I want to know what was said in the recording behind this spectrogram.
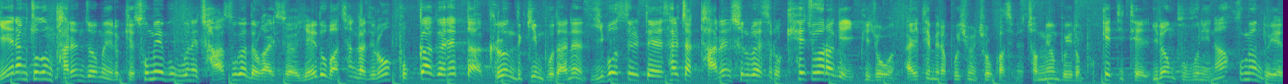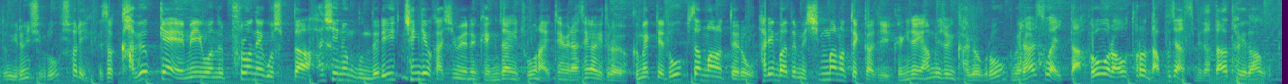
얘랑 조금 다른 점은 이렇게 소매 부분에 자수가 들어가 있어요. 얘도 마찬가지로 복각을 했다 그런 느낌보다는 입었을 때 살짝 다른 실루엣으로 캐주얼하게 입기 좋은 아이템이라 보시면 좋을 것 같습니다. 전면부 이런 포켓 디테일 이런 부분이나 후면도 얘도 이런 식으로 셔링. 그래서 가볍게 MA1을 풀어내고 싶다 하시는 분들이 챙겨 가시면 굉장히 좋은 아이템이라는 생각이 들어요. 금액대도 13만 원대로 할인받으면 10만 원대까지 굉장히 합리적인 가격으로 구매를 할 수가 있다. 버거 라우터로 나쁘지 않습니다. 따뜻하기도 하고.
